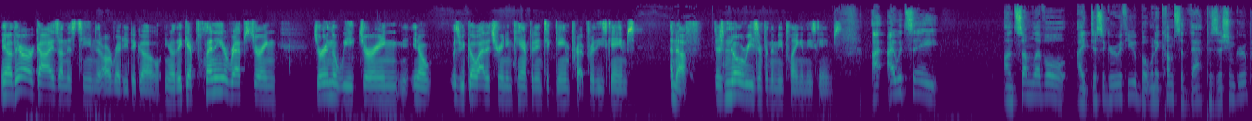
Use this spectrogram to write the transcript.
you know, there are guys on this team that are ready to go. You know, they get plenty of reps during during the week, during you know, as we go out of training camp and into game prep for these games. Enough. There's no reason for them to be playing in these games. I, I would say on some level I disagree with you, but when it comes to that position group,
